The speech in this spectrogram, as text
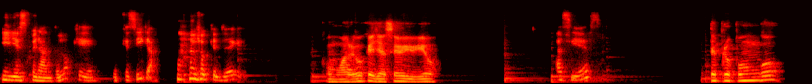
y esperando lo que, lo que siga, lo que llegue. Como algo que ya se vivió. Así es. Te propongo,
